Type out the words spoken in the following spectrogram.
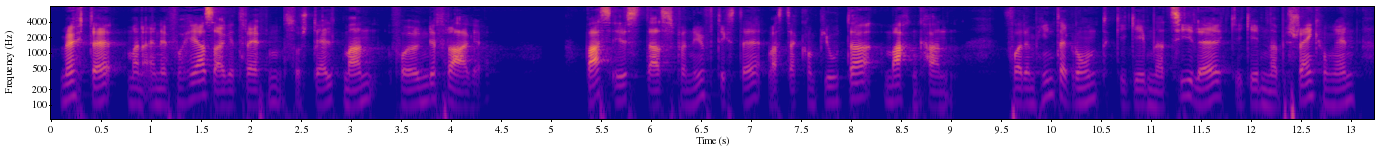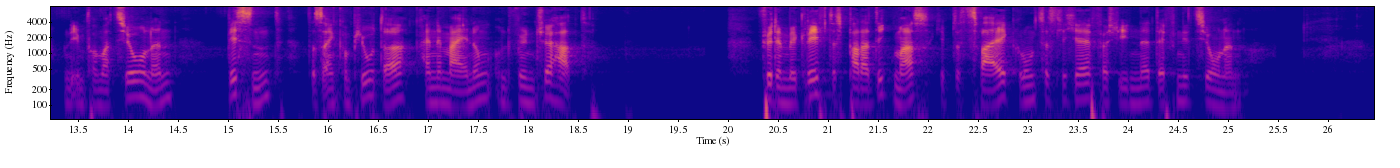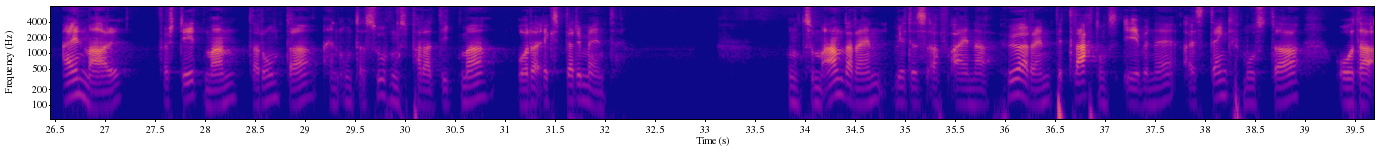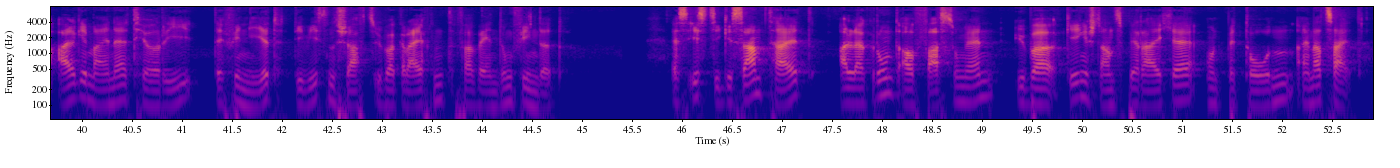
Möchte man eine Vorhersage treffen, so stellt man folgende Frage: Was ist das Vernünftigste, was der Computer machen kann, vor dem Hintergrund gegebener Ziele, gegebener Beschränkungen und Informationen, wissend, dass ein Computer keine Meinung und Wünsche hat für den Begriff des Paradigmas gibt es zwei grundsätzliche verschiedene Definitionen. Einmal versteht man darunter ein Untersuchungsparadigma oder Experiment. Und zum anderen wird es auf einer höheren Betrachtungsebene als Denkmuster oder allgemeine Theorie definiert, die wissenschaftsübergreifend Verwendung findet. Es ist die Gesamtheit aller Grundauffassungen über Gegenstandsbereiche und Methoden einer Zeit.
